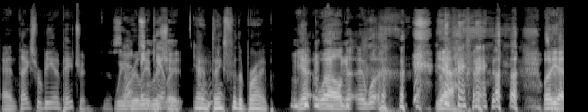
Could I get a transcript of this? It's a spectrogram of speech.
And thanks for being a patron. Yes, We Yeah, really thank you. appreciate it. Yeah, and thanks for the bribe. Yeah, well, no, it wa- yeah. well, yeah.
